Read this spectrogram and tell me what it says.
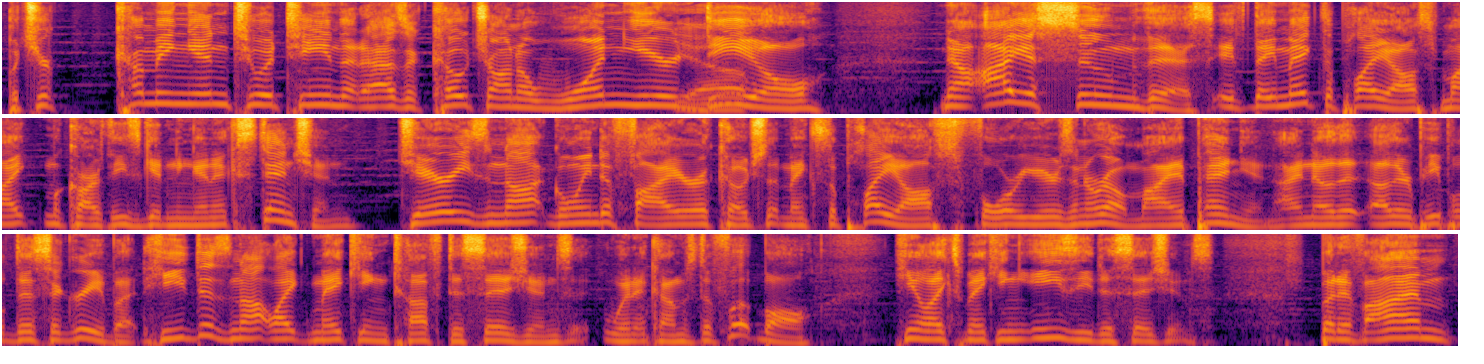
but you're coming into a team that has a coach on a one year Yep. deal. Now, I assume this if they make the playoffs, Mike McCarthy's getting an extension. Jerry's not going to fire a coach that makes the playoffs four years in a row, my opinion. I know that other people disagree, but he does not like making tough decisions when it comes to football. He likes making easy decisions. But if I'm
